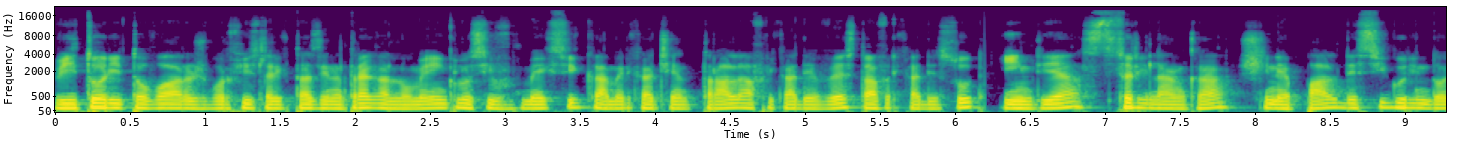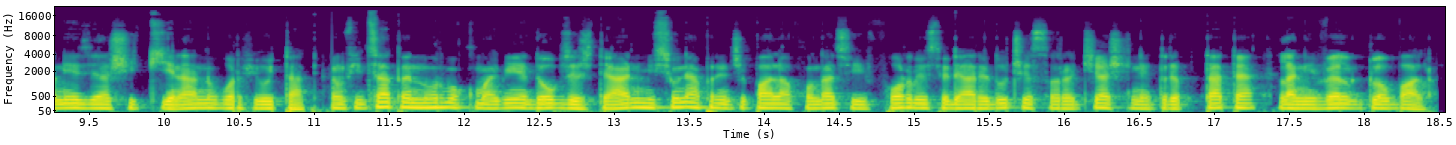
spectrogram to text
Viitorii tovarăși vor fi selectați din întreaga lume, inclusiv Mexic, America Centrală, Africa de Vest, Africa de Sud, India, Sri Lanka și Nepal, desigur Indonezia și China nu vor fi uitate. Înființată în urmă cu mai bine de 80 de ani, misiunea principală a Fundației Ford este de a reduce sărăcia și nedreptatea la nivel global.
